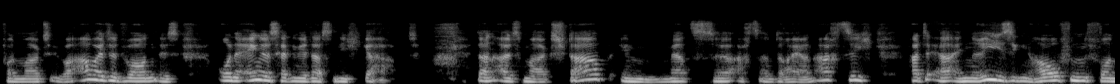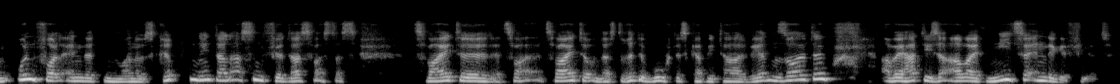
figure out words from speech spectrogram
von Marx überarbeitet worden ist. Ohne Engels hätten wir das nicht gehabt. Dann als Marx starb im März 1883, hatte er einen riesigen Haufen von unvollendeten Manuskripten hinterlassen für das, was das zweite, der zweite und das dritte Buch des Kapital werden sollte. Aber er hat diese Arbeit nie zu Ende geführt.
